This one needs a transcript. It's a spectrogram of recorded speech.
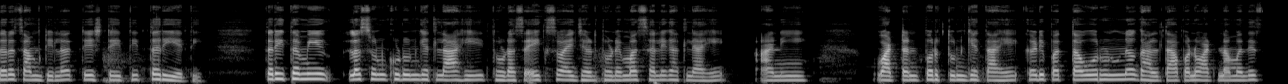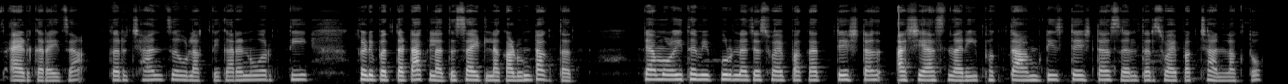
तरच आमटीला टेस्ट येते तरी येते. तर इथं मी लसूण खुडून घेतला आहे थोडासा एक्स वाय झेड थोडे मसाले घातले आहे आणि वाटण परतून घेत आहे. कढीपत्ता वरून न घालता आपण वाटणामध्येच ॲड करायचा. तर छान चव लागते. कारण वरती कढीपत्ता टाकला तर साईडला काढून टाकतात. त्यामुळे इथं मी पुरणाच्या स्वयंपाकात टेस्ट अशी असणारी फक्त आमटीच टेस्ट असेल तर स्वयंपाक छान लागतो.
